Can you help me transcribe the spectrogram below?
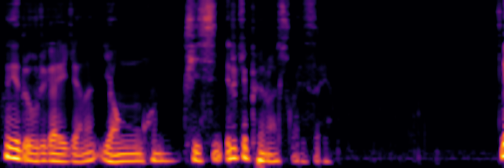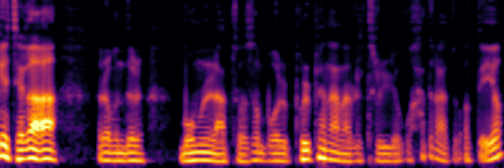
흔히들 우리가 얘기하는 영혼, 귀신 이렇게 표현할 수가 있어요. 예, 제가 여러분들 몸을 놔둬서 뭘 볼펜 하나를 들으려고 하더라도 어때요?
